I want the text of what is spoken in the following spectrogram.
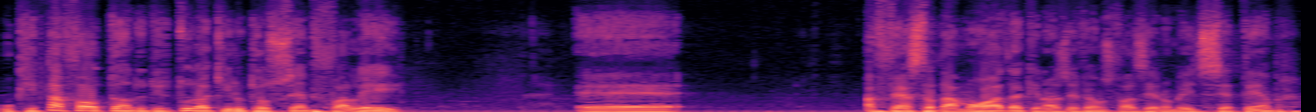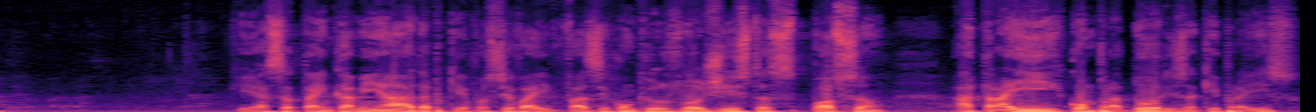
o que está faltando de tudo aquilo que eu sempre falei é a festa da moda que nós devemos fazer no mês de setembro. Que essa está encaminhada, porque você vai fazer com que os lojistas possam atrair compradores aqui para isso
